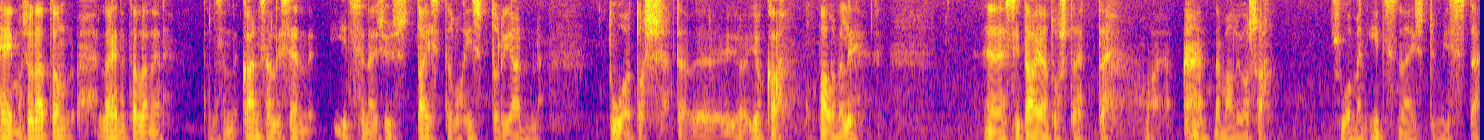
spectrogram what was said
Heimosodat on lähinnä tällainen tällaisen kansallisen itsenäisyystaisteluhistorian – tuotos, joka palveli sitä ajatusta, että nämä oli osa Suomen itsenäistymistä.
